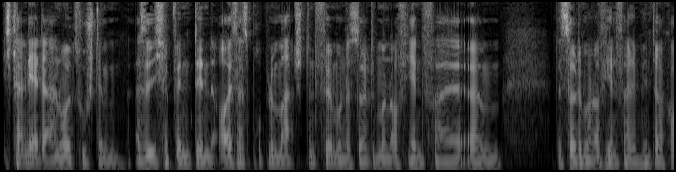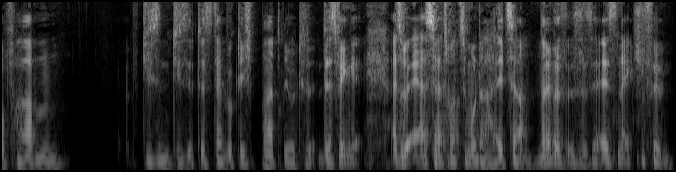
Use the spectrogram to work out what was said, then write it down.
ich kann dir da nur zustimmen. Also ich finde den äußerst problematisch den Film und das sollte man auf jeden Fall, ähm, das sollte man auf jeden Fall im Hinterkopf haben, diesen, diese, dass der wirklich patriotisch. Deswegen, also er ist ja trotzdem unterhaltsam, ne? Das ist es. Er ist ein Actionfilm.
